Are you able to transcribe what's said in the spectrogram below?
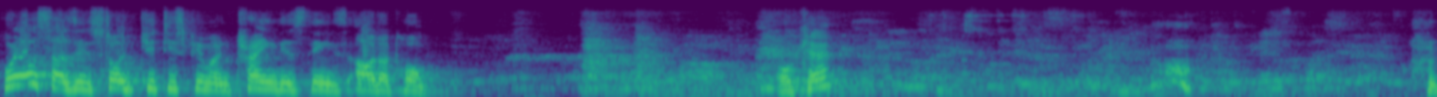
Who else has installed QtSpim and trying these things out at home? Okay? Oh.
